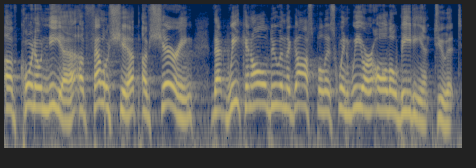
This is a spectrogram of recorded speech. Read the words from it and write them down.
of koinonia, of fellowship, of sharing that we can all do in the gospel is when we are all obedient to it.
